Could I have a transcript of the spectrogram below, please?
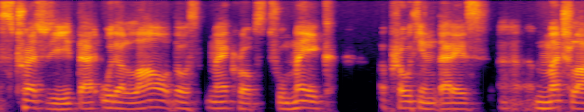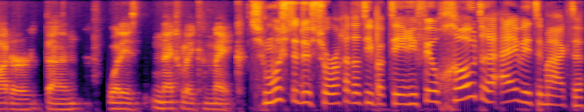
strategy that would allow those microbes to make a protein that is uh, much larger than what it naturally can make. Ze moesten dus zorgen dat die bacterie veel grotere eiwitten maakte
